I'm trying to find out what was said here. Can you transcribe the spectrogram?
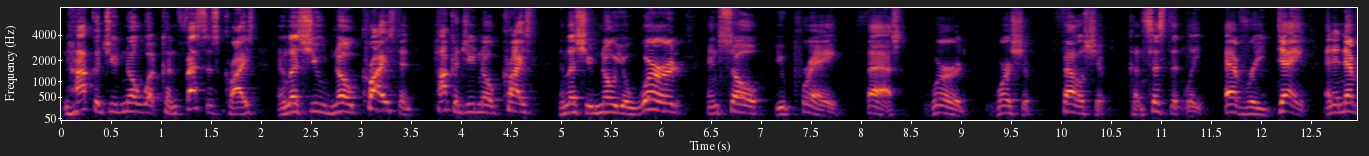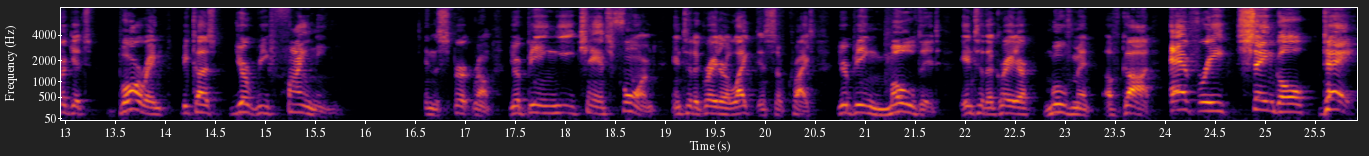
And how could you know what confesses Christ unless you know Christ? And how could you know Christ unless you know your word? And so you pray, fast, word, worship, fellowship consistently every day. And it never gets boring because you're refining in the spirit realm. You're being ye transformed into the greater likeness of Christ. You're being molded into the greater movement of God every single day.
